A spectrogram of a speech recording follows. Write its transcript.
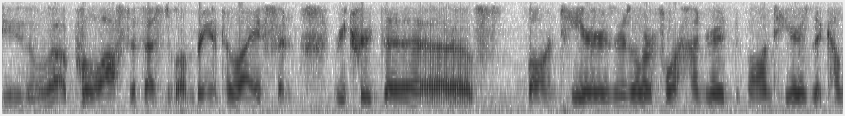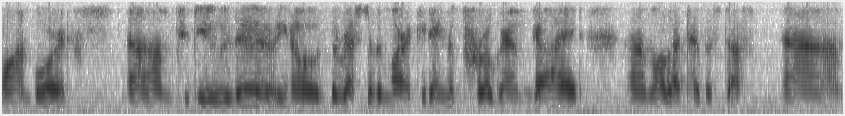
to uh, pull off the festival and bring it to life and recruit the volunteers. There's over 400 volunteers that come on board um, to do the you know the rest of the marketing, the program guide, um, all that type of stuff. Um,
